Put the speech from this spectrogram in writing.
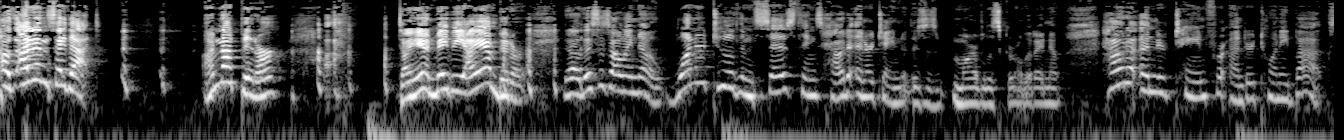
I didn't say that. I'm not bitter. Diane, maybe I am bitter. No, this is all I know. One or two of them says things how to entertain. This is a marvelous girl that I know. How to entertain for under 20 bucks.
